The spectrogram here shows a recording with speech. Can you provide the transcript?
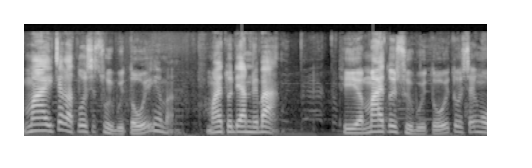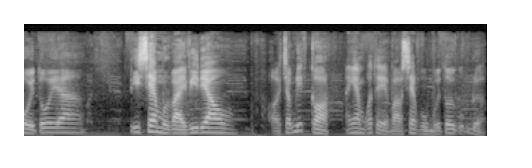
Mai chắc là tôi sẽ sủi buổi tối anh em ạ. Mai tôi đi ăn với bạn thì à, mai tôi sủi buổi tối, tôi sẽ ngồi tôi à, đi xem một vài video ở trong Discord. Anh em có thể vào xem cùng với tôi cũng được.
